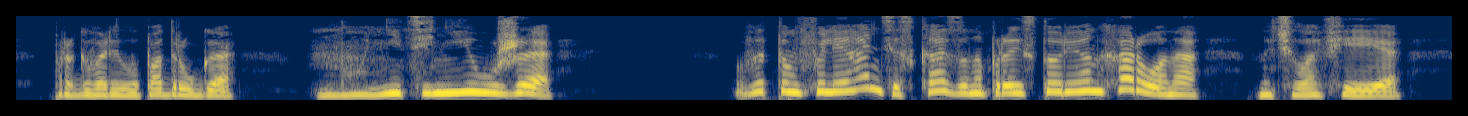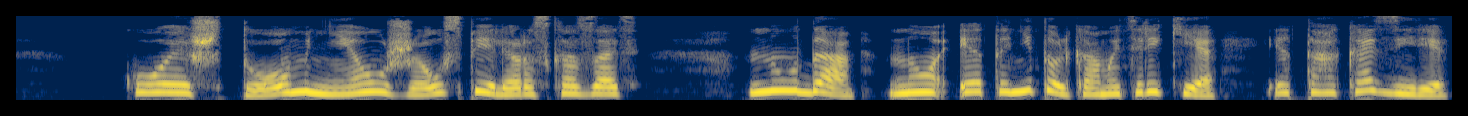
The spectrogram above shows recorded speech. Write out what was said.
— проговорила подруга. «Ну, не тяни уже!» «В этом фолианте сказано про историю Анхарона», — начала фея. «Кое-что мне уже успели рассказать. Ну да, но это не только о материке, это о Казире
